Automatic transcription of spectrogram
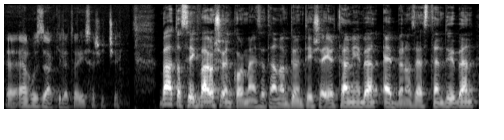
elhozzák, illetve részesítsék. Bátaszékváros önkormányzatának döntése értelmében ebben az esztendőben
